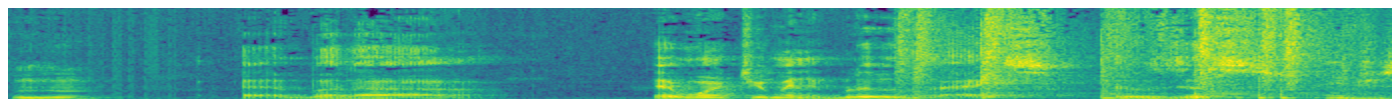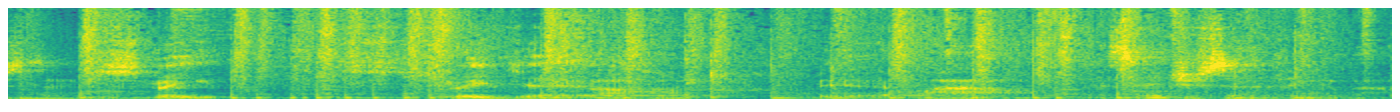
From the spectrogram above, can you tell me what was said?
Mm-hmm. Uh, but uh, there weren't too many blues acts. It was just interesting, straight, straight jazz. Uh huh. Yeah. Wow, interesting to think about.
